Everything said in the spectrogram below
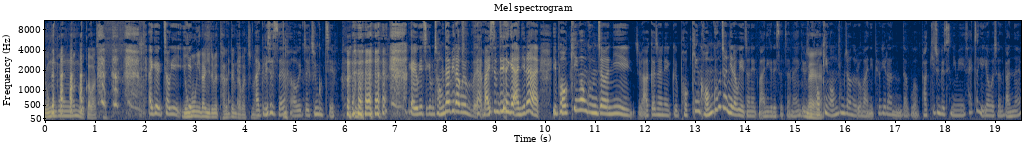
용궁은 못 가봤어요. 아, 그 저기 용궁이란 이름에 다른 데는 가봤지만. 아, 그러셨어요? 어, 저 중국집. 그러니까 이게 지금 정답이라고 말씀드리는 게 아니라 이 버킹엄 궁전이 좀 아까 전에 그 버킹검 궁전이라고 예전에 많이 그랬었잖아요. 근데 요즘 네. 버킹엄 궁전으로 많이 표기를 한다고 박희준 교수님이 살짝 얘기하고 계셨는데 맞나요?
